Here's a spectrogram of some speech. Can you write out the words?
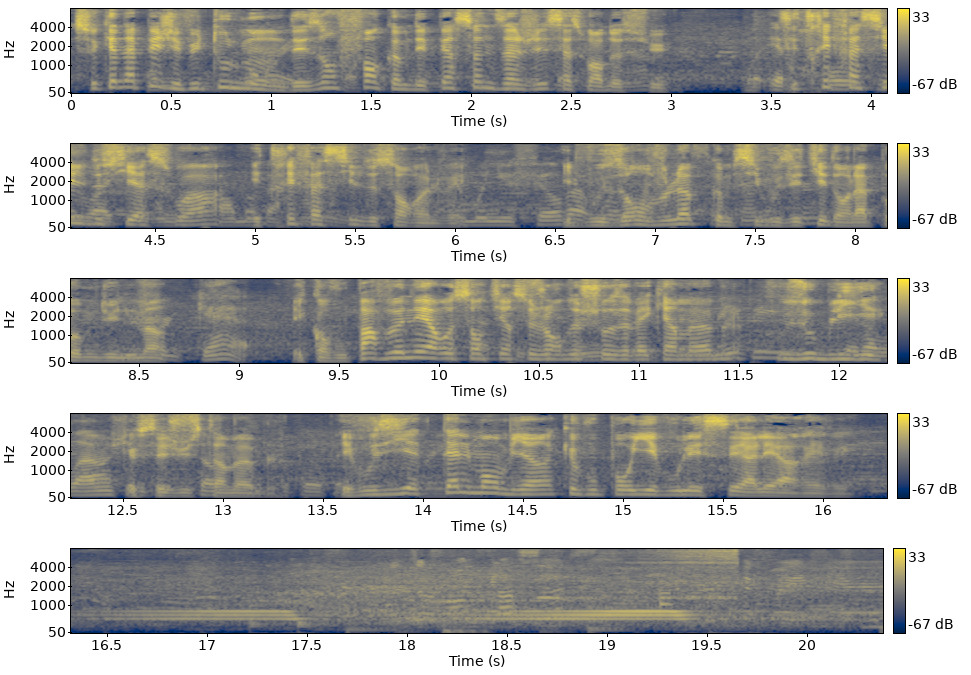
Ce canapé, j'ai vu tout le monde, des enfants comme des personnes âgées, s'asseoir dessus. C'est très facile de s'y asseoir et très facile de s'en relever. Il vous enveloppe comme si vous étiez dans la paume d'une main. Et quand vous parvenez à ressentir ce genre de choses avec un meuble, vous oubliez que c'est juste un meuble. Et vous y êtes tellement bien que vous pourriez vous laisser aller à rêver. Pour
